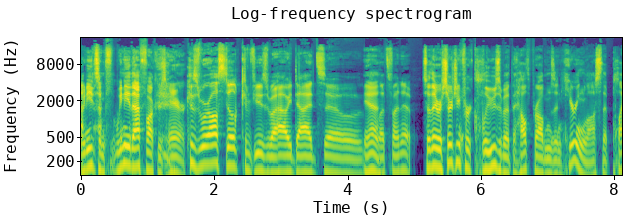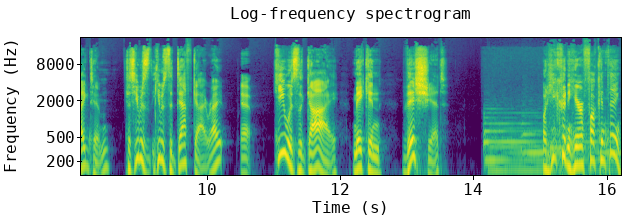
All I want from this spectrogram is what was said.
We need some. We need that fucker's hair. Because we're all still confused about how he died. So Yeah. let's find out. So they were searching for clues about the health problems and hearing loss that plagued him because he was he was the deaf guy, right? Yeah. He was the guy making this shit, but he couldn't hear a fucking thing.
